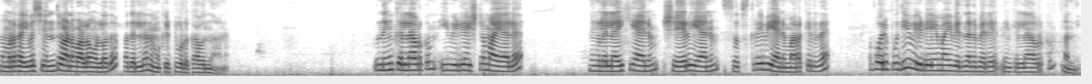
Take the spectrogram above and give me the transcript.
നമ്മുടെ കൈവശം എന്താണ് വളമുള്ളത് അതെല്ലാം നമുക്ക് ഇട്ട് കൊടുക്കാവുന്നതാണ്. നിങ്ങൾക്ക് എല്ലാവർക്കും ഈ വീഡിയോ ഇഷ്ടമായാൽ നിങ്ങൾ ലൈക്ക് ചെയ്യാനും ഷെയർ ചെയ്യാനും സബ്സ്ക്രൈബ് ചെയ്യാനും മറക്കരുത്. അപ്പോൾ ഒരു പുതിയ വീഡിയോയുമായി വരുന്നിടം വരെ നിങ്ങൾക്ക് എല്ലാവർക്കും നന്ദി.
